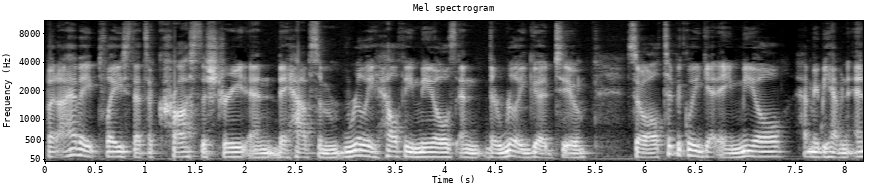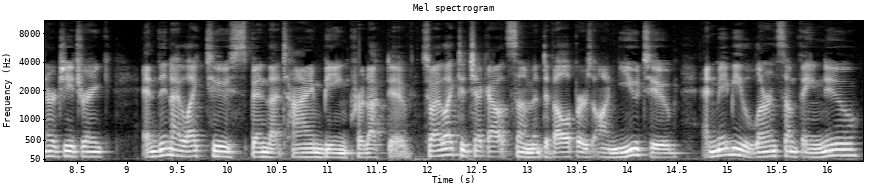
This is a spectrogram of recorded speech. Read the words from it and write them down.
But I have a place that's across the street and they have some really healthy meals and they're really good too. So I'll typically get a meal, maybe have an energy drink, and then I like to spend that time being productive. So I like to check out some developers on YouTube and maybe learn something new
